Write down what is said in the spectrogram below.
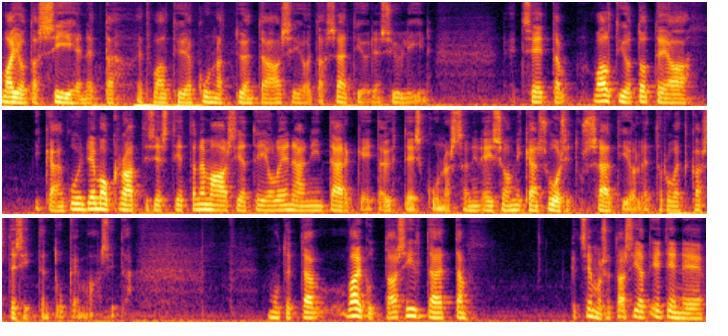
vajota siihen, että, että valtio ja kunnat työntää asioita säätiöiden syliin. Et se, että valtio toteaa ikään kuin demokraattisesti, että nämä asiat ei ole enää niin tärkeitä yhteiskunnassa, niin ei se ole mikään suositus säätiöille, että ruvetkaa te sitten tukemaan sitä. Mutta että vaikuttaa siltä, että, että sellaiset asiat etenee,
